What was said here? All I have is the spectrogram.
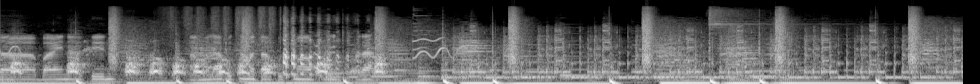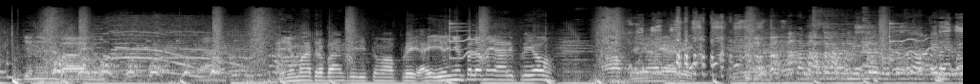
sa bahay natin. Ah, malapit na matapos mga pre. Tara. Diyan na yung bahay, oh. Yan. Ayun yung mga trabahante dito mga pre. Ay, yun yung pala mayari pre, oh. Ah, yung mayari. Utang ka naman million, utang sa akin. Ito.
